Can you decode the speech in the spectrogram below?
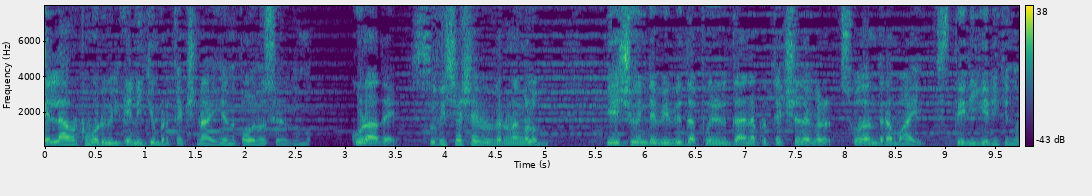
എല്ലാവർക്കും ഒടുവിൽ എനിക്കും പ്രത്യക്ഷനായി എന്ന് പൗലോസ് എഴുതുന്നു. കൂടാതെ സുവിശേഷ വിവരണങ്ങളും യേശുവിന്റെ വിവിധ പുനരുദ്ധാന പ്രത്യക്ഷതകൾ സ്വതന്ത്രമായി സ്ഥിരീകരിക്കുന്നു.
